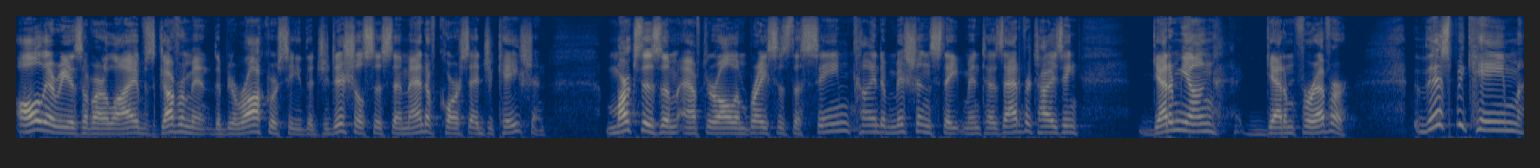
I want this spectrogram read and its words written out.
all areas of our lives government, the bureaucracy, the judicial system, and of course, education. Marxism, after all, embraces the same kind of mission statement as advertising get 'em young, get 'em forever. This became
